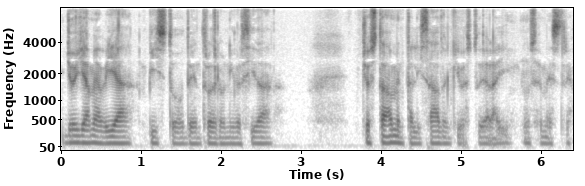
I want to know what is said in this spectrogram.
yo ya me había visto dentro de la universidad. Yo estaba mentalizado en que iba a estudiar ahí un semestre.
